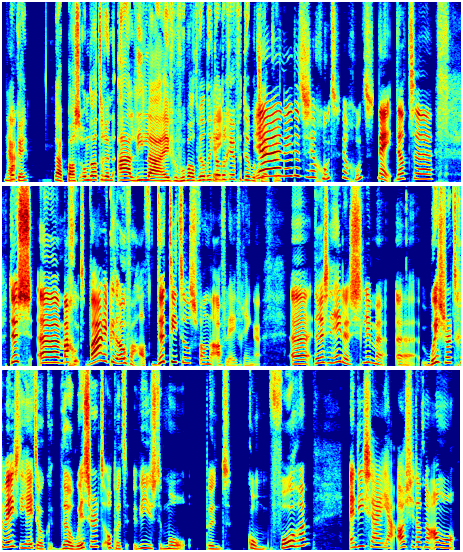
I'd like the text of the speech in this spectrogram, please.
Ja. Oké. Nou, pas omdat er een A. Lila heeft gevoetbald, wilde ik dat nog even Ja, dubbelchecken. nee, dat is heel goed. Heel goed. Nee, dat... eh, dus, eh, maar goed, waar ik het over had. De titels van de afleveringen. Eh, er is een hele slimme wizard geweest. Die heet ook The Wizard op het wieisdemol.com forum. En die zei, ja, als je dat nou allemaal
